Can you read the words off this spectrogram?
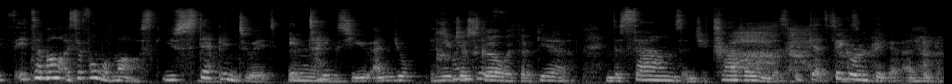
It's, it's a ma- it's a form of mask. You step into it, it Mm. takes you, and you're and you just of- go with it yeah, and the sounds, and you travel, and Oh, there's- God, it gets bigger and bigger and Yeah. bigger.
